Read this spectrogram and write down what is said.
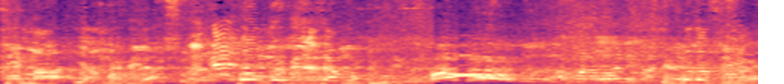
Sima ya ngobila. Po ngobila za mutu. Bongo. Iso to sima ya.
